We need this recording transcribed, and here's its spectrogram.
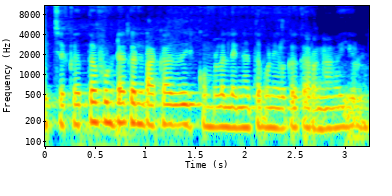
ഉച്ചക്കത്തെ ഫുഡൊക്കെ ഉണ്ടാക്കാതെ ഇരിക്കുമ്പോഴല്ലേ ഇങ്ങനത്തെ പണികൾക്കൊക്കെ ഇറങ്ങാൻ കഴിയുള്ളൂ.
